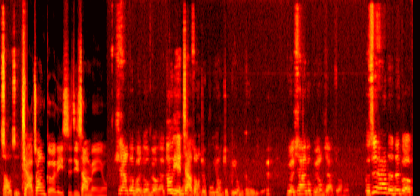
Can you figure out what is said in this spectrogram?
照着假装隔离，实际上没有。现在根本都没有在，都连假装就不用，就不用隔离了。对，现在都不用假装了。可是它的那个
